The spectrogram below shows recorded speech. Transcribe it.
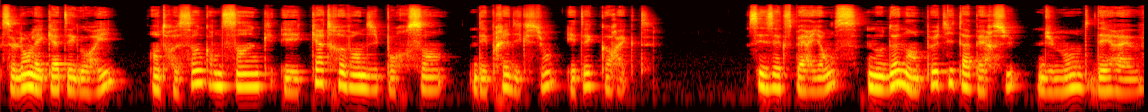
Selon les catégories, entre 55 et 90% des prédictions étaient correctes. Ces expériences nous donnent un petit aperçu du monde des rêves.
